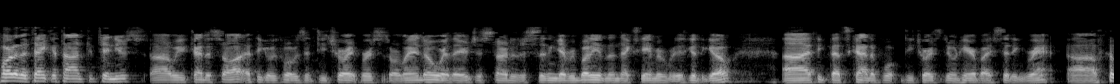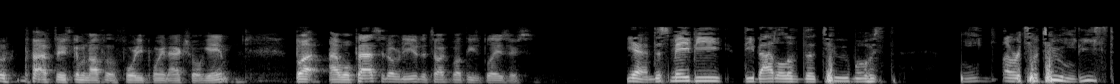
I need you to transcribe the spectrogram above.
part of the tankathon continues. Uh, we kind of saw. I think it was, what was it, Detroit versus Orlando, where they just started sitting everybody, and the next game everybody's good to go. Uh, I think that's kind of what Detroit's doing here by sitting Grant, uh, after he's coming off of a 40 point actual game. But I will pass it over to you to talk about these Blazers. Yeah, this may be the battle of the two most or two least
